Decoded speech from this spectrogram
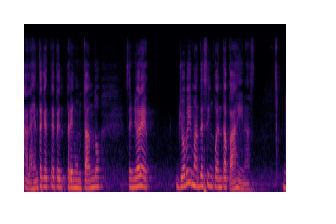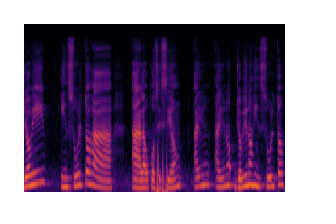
a la gente que esté preguntando. Señores, yo vi más de 50 páginas. Yo vi insultos a, a la oposición, hay, hay uno, yo vi unos insultos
